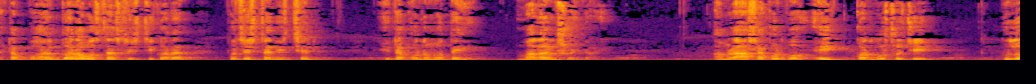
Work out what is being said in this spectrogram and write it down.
একটা ভয়ঙ্কর অবস্থার সৃষ্টি করার প্রচেষ্টা নিচ্ছেন। এটা কোনো মতেই মানানসই নয়। আমরা আশা করব এই কর্মসূচিগুলো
